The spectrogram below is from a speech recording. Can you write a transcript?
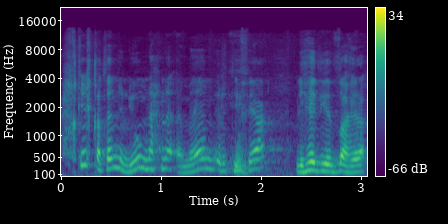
حقيقة اليوم نحن أمام ارتفاع لهذه الظاهرة.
